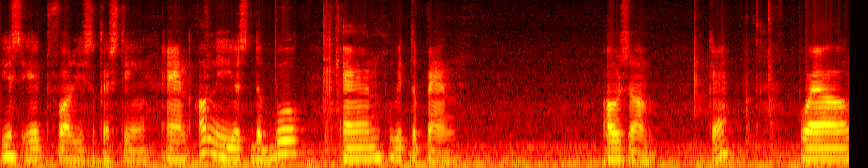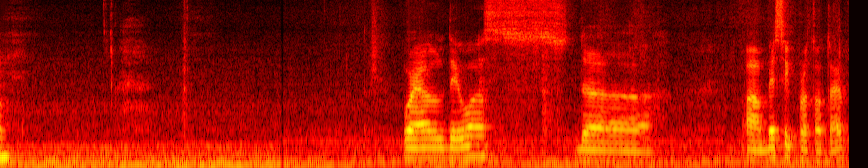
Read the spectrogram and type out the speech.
use it for user testing and only use the book and with the pen awesome. Okay. Well well there was the uh, basic prototype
